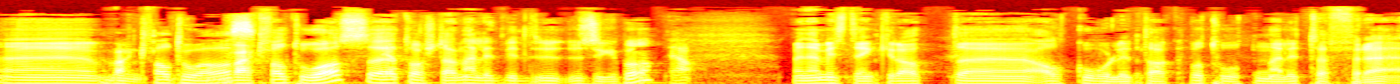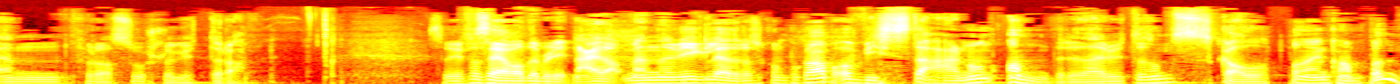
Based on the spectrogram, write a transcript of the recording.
Eh, I hvert fall to av oss. hvert fall to av oss. Ja. Torstein er litt usikker på. Ja. Men jeg mistenker at uh, alkoholinntaket på Toten er litt tøffere enn for oss Oslo-gutter, da. Så vi får se hva det blir. Nei da, men vi gleder oss til å komme på kamp. Og hvis det er noen andre der ute som skal på den kampen,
